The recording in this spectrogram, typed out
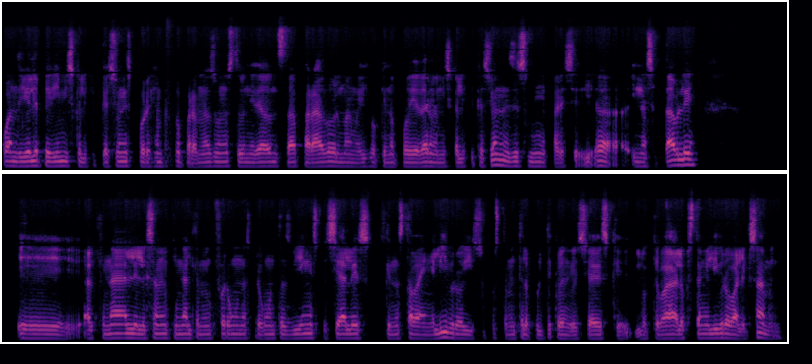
cuando yo le pedí mis calificaciones, por ejemplo, para más de una unidad donde estaba parado, el man me dijo que no podía darme mis calificaciones. Eso me parecería inaceptable. Eh, al final, el examen final también fueron unas preguntas bien especiales que no estaba en el libro y supuestamente la política de la universidad es que lo que, va, lo que está en el libro va al examen.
